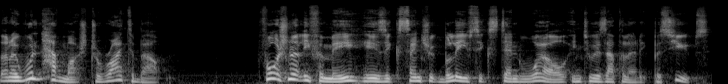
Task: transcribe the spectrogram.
then I wouldn't have much to write about. Fortunately for me, his eccentric beliefs extend well into his athletic pursuits,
